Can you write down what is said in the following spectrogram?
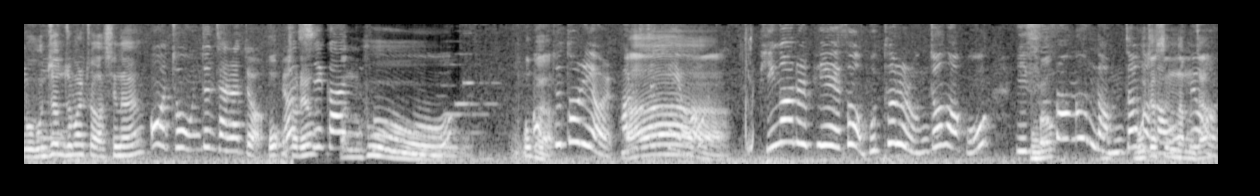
뭐 선생님. 운전 좀 할 줄 아시나요? 어, 저 운전 잘하죠. 어, 몇 잘해요? 시간 후. 어 뭐야? 어, 튜토리얼 바로 시작해요. 아, 빙하를 피해서 보트를 운전하고 이 뭐야? 수상한 남자가 모자 쓴 나오면 남자?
